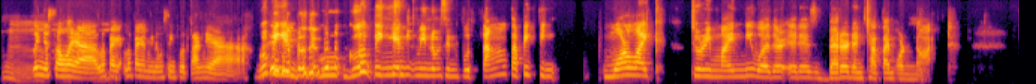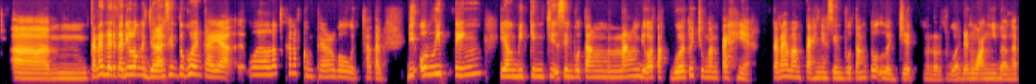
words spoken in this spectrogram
hmm. lu nyesel ya, lu pengen lu pengen minum Sinfutang ya. Gue pingin gue pingin minum Sinfutang tapi ping, more like to remind me whether it is better than chat time or not. Um, karena dari tadi lo ngejelasin tuh gue yang kayak well that's kind of comparable with chat time. The only thing yang bikin Sin Putang menang di otak gue tuh cuman tehnya karena emang tehnya Sin Putang tuh legit menurut gue dan wangi banget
